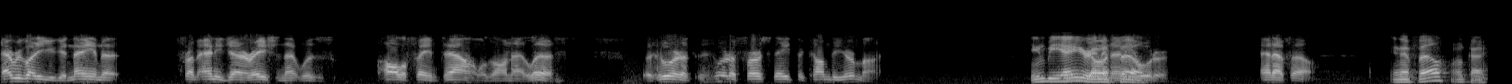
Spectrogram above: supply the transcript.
everybody you could name that from any generation that was Hall of Fame talent was on that list. But who are the who are the first eight that come to your mind? NBA or Go in any NFL? order. NFL. NFL? Okay.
